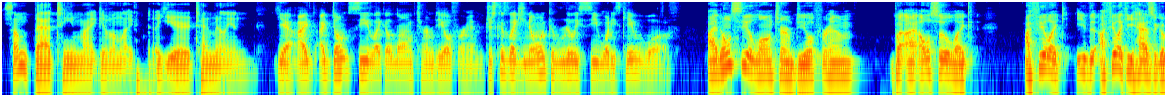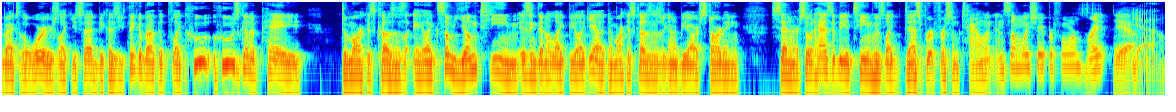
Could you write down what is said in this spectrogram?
Some bad team might give him like a year, 10 million. Yeah, I, I don't see like a long term deal for him, just because like no one could really see what he's capable of. I don't see a long term deal for him, but I also like. I feel like either I feel like he has to go back to the Warriors, like you said, because you think about that, like who who's gonna pay Demarcus Cousins? Like, like some young team isn't gonna like be like, yeah, Demarcus Cousins are gonna be our starting center. So it has to be a team who's like desperate for some talent in some way, shape, or form, right? Yeah. Yeah.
